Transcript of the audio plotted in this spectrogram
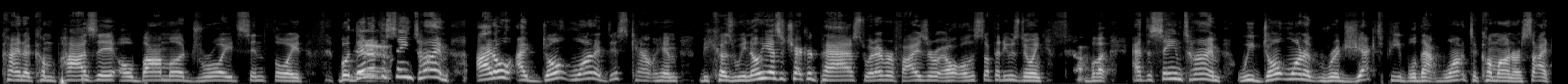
kind of composite Obama droid synthoid. But then at the same time, I don't I don't want to discount him because we know he has a checkered past, whatever Pfizer, all, all the stuff that he was doing. But at the same time, we don't want to reject people that want to come on our side.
